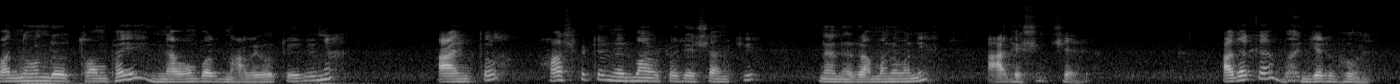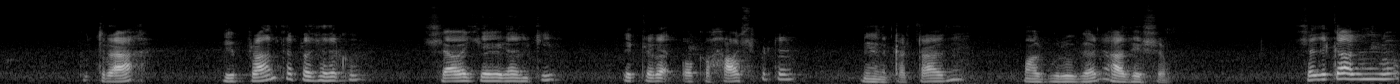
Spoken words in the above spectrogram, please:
పంతొమ్మిది వందల తొంభై నవంబర్ నాలుగవ తేదీన ఆయనతో హాస్పిటల్ నిర్మాణ ప్రదేశానికి నన్ను రమ్మనమని ఆదేశించారు అదొక బంజరు భూమి. పుత్ర ఈ ప్రాంత ప్రజలకు సేవ చేయడానికి ఇక్కడ ఒక హాస్పిటల్ నేను కట్టాలని మా గురువుగారి ఆదేశం. చలికాలంలో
